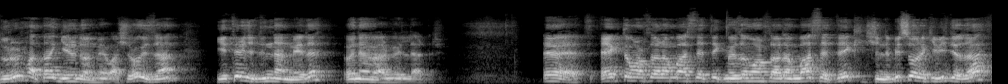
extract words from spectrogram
durur hatta geri dönmeye başlar. O yüzden yeterince dinlenmeye de önem vermelilerdir. Evet, ektomorflardan bahsettik, mezomorflardan bahsettik. Şimdi bir sonraki videoda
